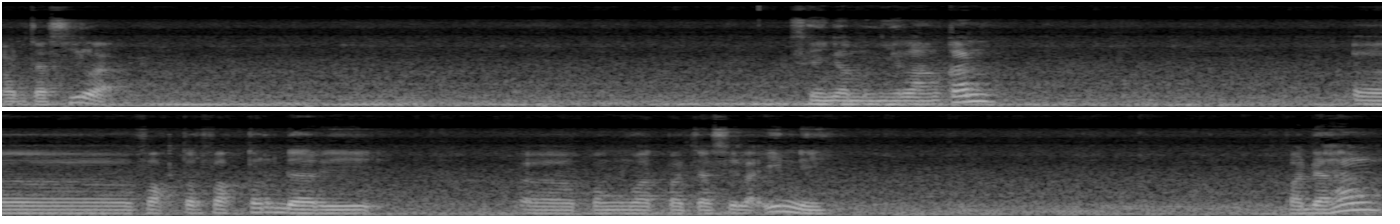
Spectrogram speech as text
Pancasila. Sehingga menghilangkan eh, faktor-faktor dari eh, penguat Pancasila ini. Padahal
